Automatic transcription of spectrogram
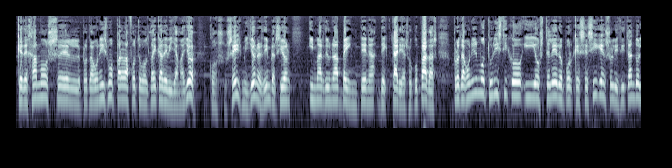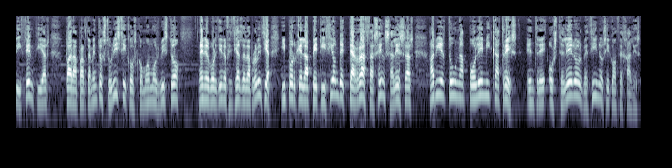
que dejamos el protagonismo para la fotovoltaica de Villamayor, con sus 6 millones de inversión y más de una veintena de hectáreas ocupadas. Protagonismo turístico y hostelero porque se siguen solicitando licencias para apartamentos turísticos, como hemos visto en el boletín oficial de la provincia, y porque la petición de terrazas en Salesas ha abierto una polémica tres entre hosteleros, vecinos y concejales.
